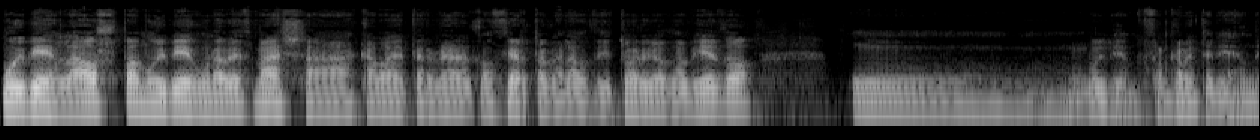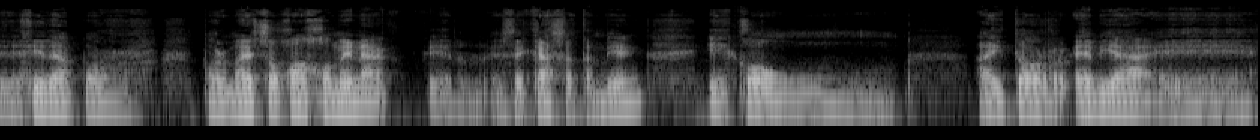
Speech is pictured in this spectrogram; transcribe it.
Muy bien, la OSPA muy bien una vez más. Acaba de terminar el concierto en el Auditorio de Oviedo. Muy bien, francamente bien. Dirigida por, por maestro Juan Jomena, que es de casa también, y con Aitor Evia eh,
